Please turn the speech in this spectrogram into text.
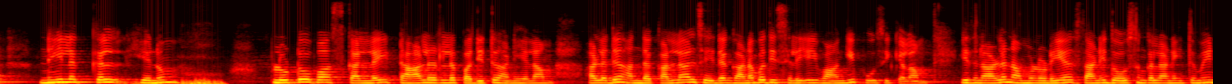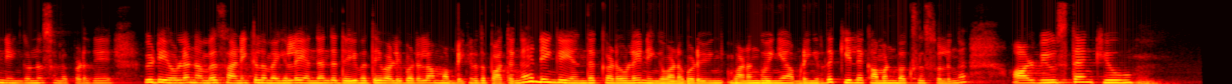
நீலக்கல் எனும் புளூட்டோபாஸ் கல்லை டாலரில் பதித்து அணியலாம் அல்லது அந்த கல்லால் செய்த கணபதி சிலையை வாங்கி பூசிக்கலாம். இதனால் நம்மளுடைய சனி தோஷங்கள் அனைத்துமே நீங்கன்னு சொல்லப்படுது. வீடியோவில் நம்ம சனிக்கிழமைகளில் எந்தெந்த தெய்வத்தை வழிபடலாம் அப்படிங்கிறத பார்த்துங்க நீங்கள் எந்த கடவுளை நீங்கள் வழிபடுவீங்க வணங்குவீங்க அப்படிங்கிறத கீழே கமெண்ட் பாக்ஸில் சொல்லுங்கள் ஆல் வியூஸ் தேங்க்யூ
